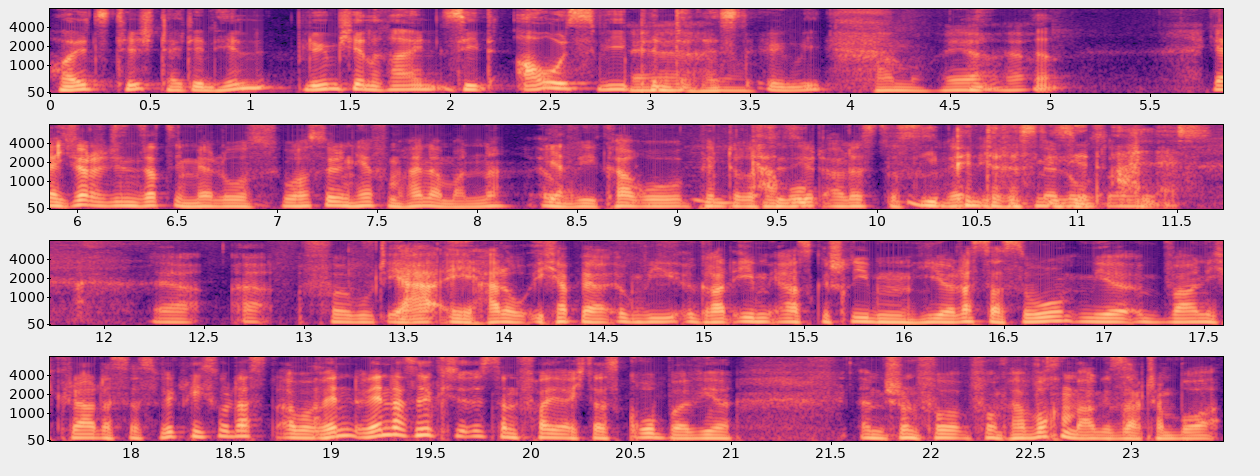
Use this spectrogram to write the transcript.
Holztisch, stellt den hin, Blümchen rein, sieht aus wie Pinterest ja, irgendwie. Hammer, ja, ja. ja. Ich werde diesen Satz nicht mehr los. Wo hast du den her vom Heinermann, ne? Irgendwie ja. Caro Pinterestisiert Caro, alles. Das die Pinterestisiert alles. Ja, voll gut. Ja, ey, hallo, ich habe ja irgendwie gerade eben erst geschrieben, hier, lass das so. Mir war nicht klar, dass das wirklich so lasst. Aber wenn, wenn das wirklich so ist, dann feiere ich das grob, weil wir ähm, schon vor, vor ein paar Wochen mal gesagt haben, boah,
